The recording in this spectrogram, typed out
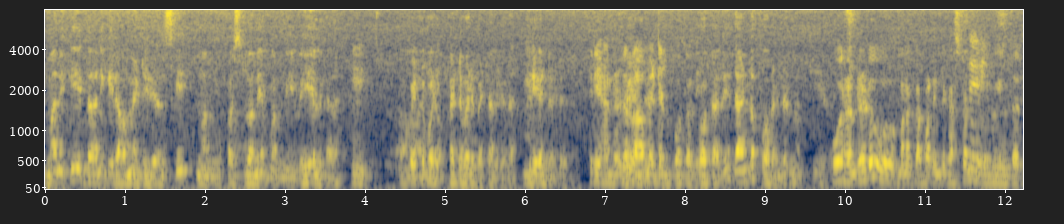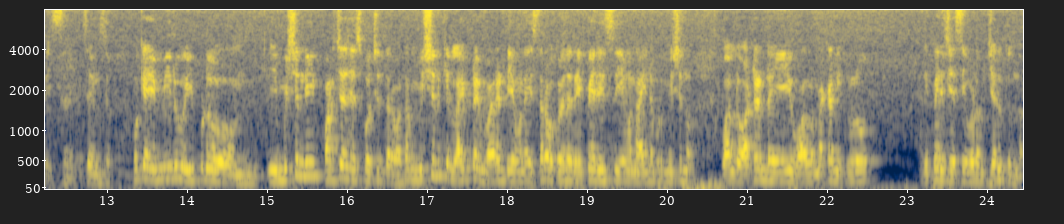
మనకి దానికి రా మెటీరియల్స్కి మనం ఫస్ట్లోనే మనం వేయాలి కదా. పెట్టుబడి. పెట్టుబడి పెట్టాలి కదా? Three hundred three hundred raw material పోతుంది. పోతుంది. దాంట్లో ఫోర్ హండ్రెడ్ మనకి ఫోర్ హండ్రెడ్ మనకు పడింది కష్టానికి మిగులుతుంది. Savings. సేవింగ్స్ ఓకే మీరు ఇప్పుడు ఈ మిషన్ని పర్చేస్ చేసుకొచ్చిన తర్వాత మిషన్కి లైఫ్ టైం వారంటీ ఏమైనా ఇస్తారా? ఒకవేళ రిపేరీస్ ఏమైనా అయినప్పుడు మిషన్ వాళ్ళు అటెండ్ అయ్యి వాళ్ళ మెకానిక్లు రిపేర్ చేసి ఇవ్వడం జరుగుతుందా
